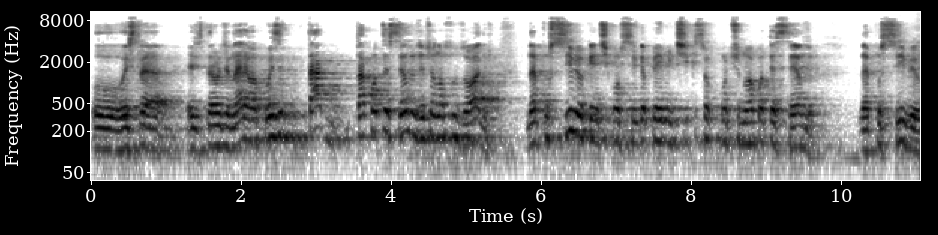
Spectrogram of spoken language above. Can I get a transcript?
ou extra, extraordinária, é uma coisa que está tá acontecendo diante dos nossos olhos. Não é possível que a gente consiga permitir que isso continue acontecendo. Não é possível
